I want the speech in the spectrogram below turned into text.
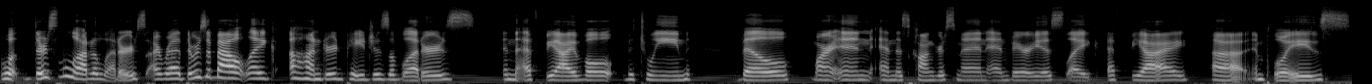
well, there's a lot of letters I read. There was about like a hundred pages of letters in the FBI vault between Bill Martin and this congressman and various like FBI uh, employees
